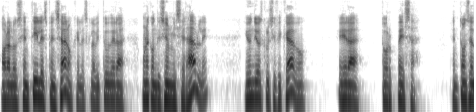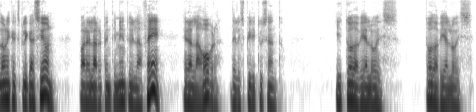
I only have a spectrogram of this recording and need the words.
Ahora los gentiles pensaron que la esclavitud era una condición miserable y un Dios crucificado era torpeza. Entonces la única explicación para el arrepentimiento y la fe era la obra del Espíritu Santo. Y todavía lo es, todavía lo es.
